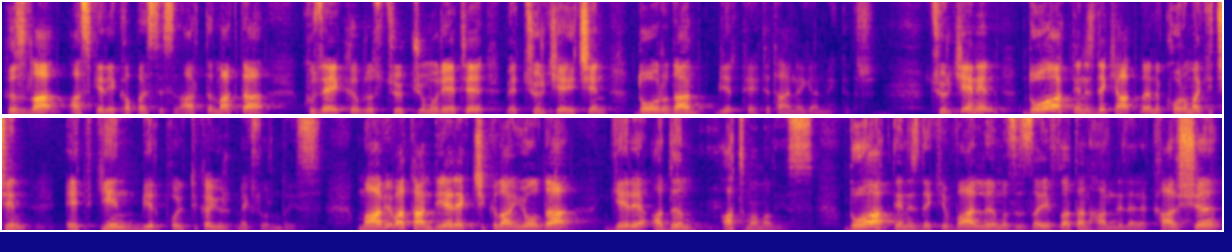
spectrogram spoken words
hızla askeri kapasitesini arttırmakta, Kuzey Kıbrıs Türk Cumhuriyeti ve Türkiye için doğrudan bir tehdit haline gelmektedir. Türkiye'nin Doğu Akdeniz'deki haklarını korumak için etkin bir politika yürütmek zorundayız. Mavi vatan diyerek çıkılan yolda geri adım atmamalıyız. Doğu Akdeniz'deki varlığımızı zayıflatan hamlelere karşı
